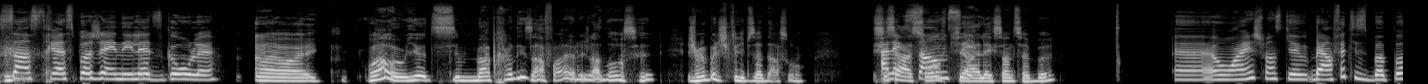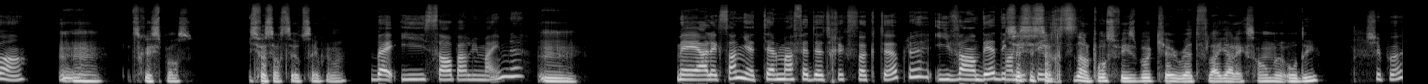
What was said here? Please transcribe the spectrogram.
Sans stress, pas gêné, let's go, là. Ah ouais. Wow, yo, tu m'apprends des affaires, j'adore ça. J'ai même pas checké l'épisode d'assaut. C'est à Alexandre, soir qu'il y c'est- a Alexandre se bat? Euh, ouais, je pense que. Ben, en fait, il se bat pas, hein. C'est ce qui se passe. Il se fait sortir, tout simplement. Ben, il sort par lui-même, là. Mhm. Mais Alexandre, il a tellement fait de trucs fucked up, là. Il vendait des. Ça, c'est sorti dans le post Facebook euh, Red Flag Alexandre OD. Je sais pas.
